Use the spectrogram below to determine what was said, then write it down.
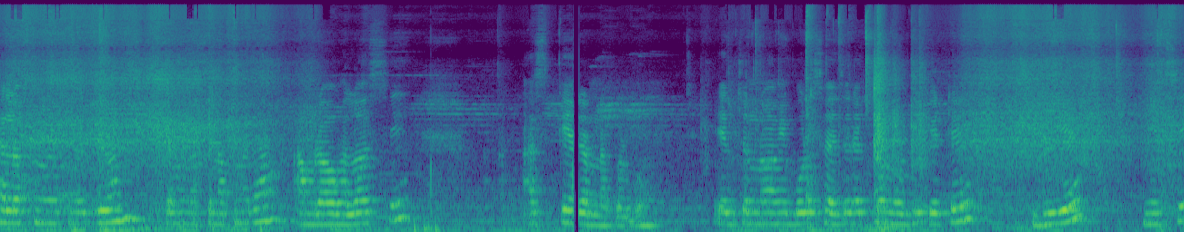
হ্যালো আসসালামাইকুম কেমন আছেন আপনারা? আমরাও ভালো আছি। আজকে রান্না করব। এর জন্য আমি বড় সাইজের একটা মুরগি কেটে ধুয়ে নিচ্ছি।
